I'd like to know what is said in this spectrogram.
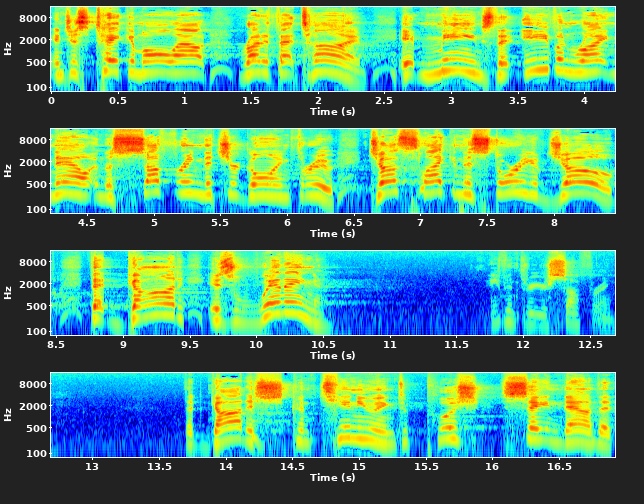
and just take him all out right at that time. It means that even right now, in the suffering that you're going through, just like in the story of Job, that God is winning even through your suffering that God is continuing to push Satan down, that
